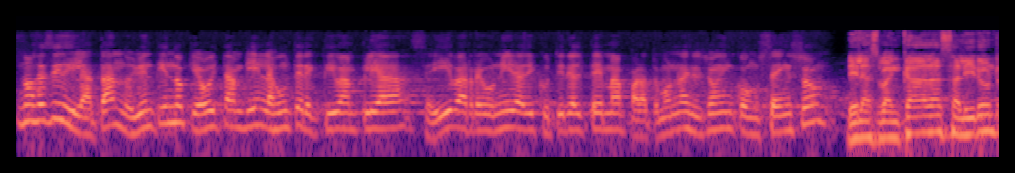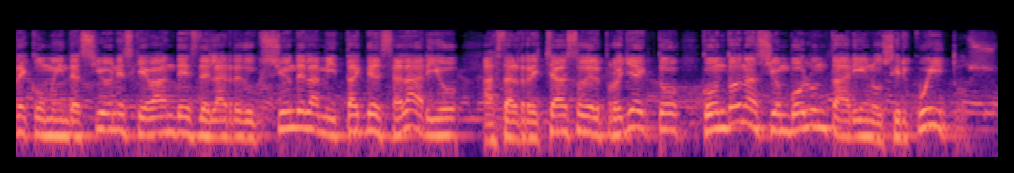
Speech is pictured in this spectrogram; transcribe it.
No sé si dilatando, yo entiendo que hoy también la Junta Directiva Ampliada se iba a reunir a discutir el tema para tomar una decisión en consenso. De las bancadas salieron recomendaciones que van desde la reducción de la mitad del salario hasta el rechazo del proyecto con donación voluntaria en los circuitos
